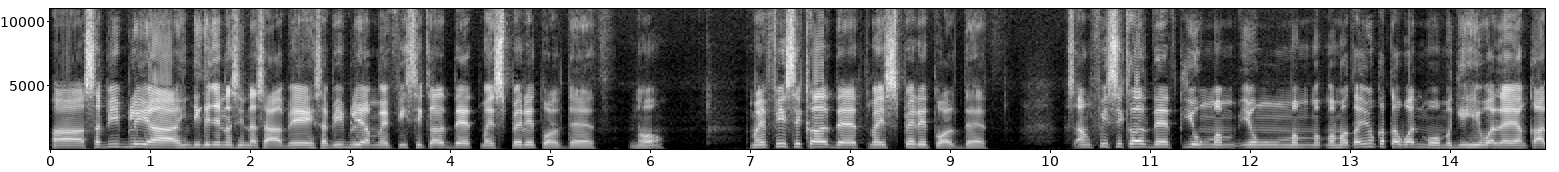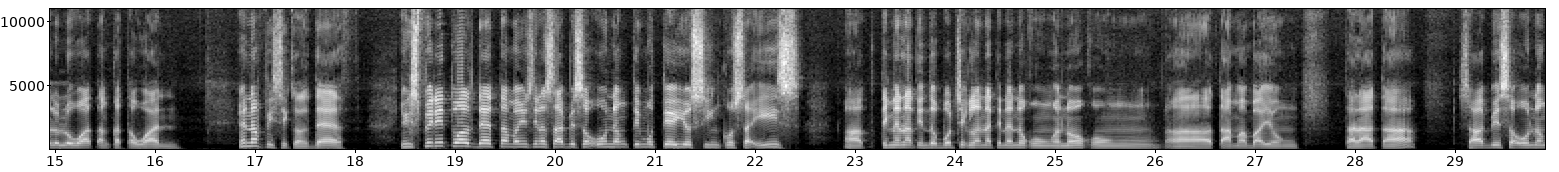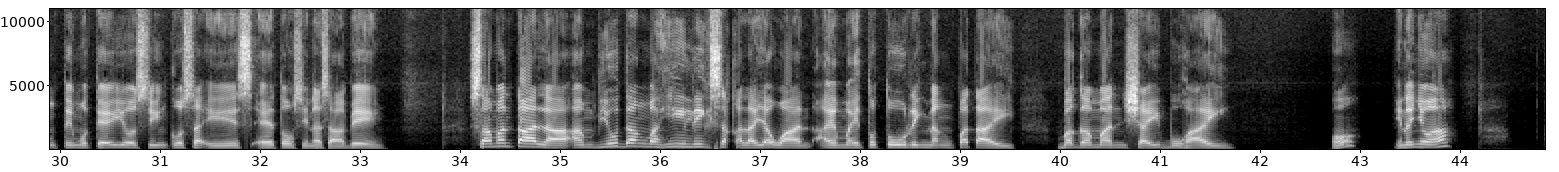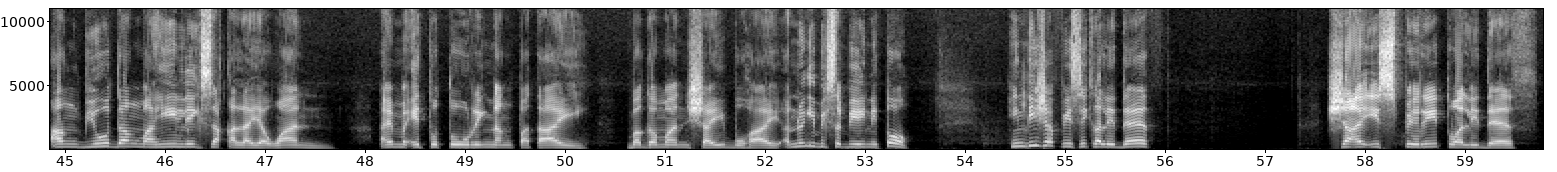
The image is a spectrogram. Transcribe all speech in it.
ah, sa Biblia, hindi ganyan ang sinasabi. Sa Biblia, may physical death, may spiritual death. No? May physical death, may spiritual death. Ang physical death, yung, mam, yung mam- mamatay yung katawan mo, maghihiwalay ang kaluluwa at ang katawan. Yan ang physical death. Yung spiritual death naman, yung sinasabi sa unang Timoteo 5.6, Ah, tingnan natin, double check lang natin ano kung ano kung ah, tama ba yung talata. Sabi sa unang Timoteo 5:6, etong sinasabi. Samantala, ang biyudang mahilig sa kalayawan ay maituturing ng patay bagaman siya'y buhay. Oh, tingnan nyo ha. Ang biyudang mahilig sa kalayawan ay maituturing ng patay bagaman siya'y buhay. Anong ibig sabihin nito? Hindi siya physically death. Siya ay spiritually death.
